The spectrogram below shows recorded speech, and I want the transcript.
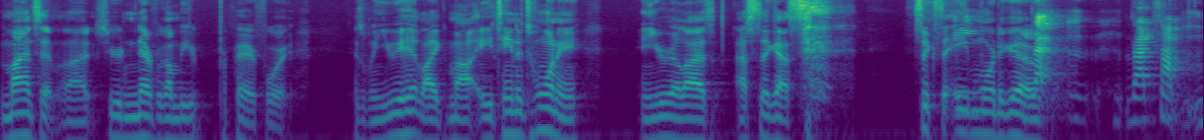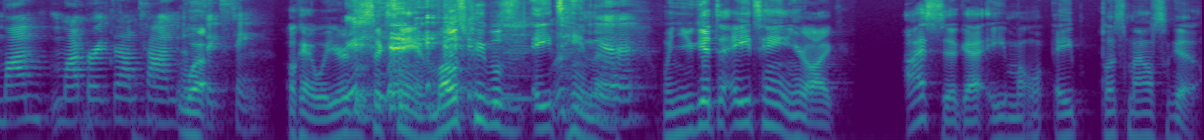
mindset wise, you're never going to be prepared for it. Because when you hit like mile 18 to 20, and you realize I still got six to eight more to go. That that's not my my breakdown time is Well, 16. Okay, well yours is 16. Most people's 18 though. Yeah. When you get to 18, you're like, I still got eight mo- eight plus miles to go.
